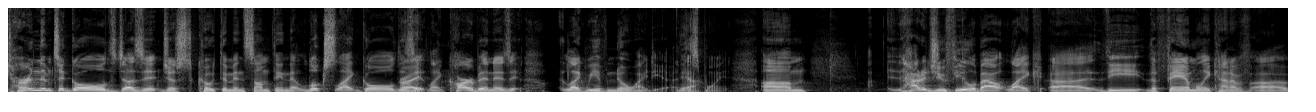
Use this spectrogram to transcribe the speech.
Turn them to gold? Does it just coat them in something that looks like gold? Is Right. it like carbon? Is it like we have no idea at Yeah. this point? Um, how did you feel about like uh, the the family kind of uh,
